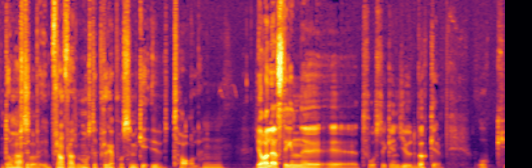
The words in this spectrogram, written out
De måste, Alltså- framförallt måste plugga på så mycket uttal mm. Jag har läst in eh, eh, två stycken ljudböcker och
